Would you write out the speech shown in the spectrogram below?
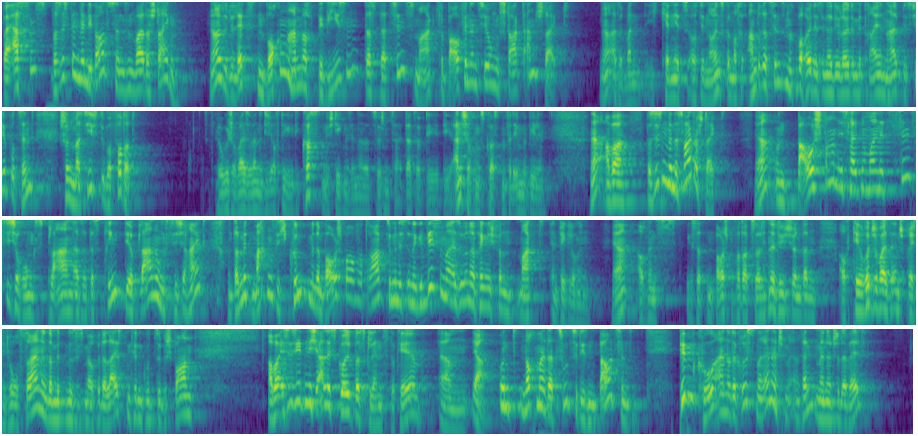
Weil erstens, was ist denn, wenn die Bauzinsen weiter steigen? Ja, also die letzten Wochen haben noch bewiesen, dass der Zinsmarkt für Baufinanzierung stark ansteigt. Ja, also man, ich kenne jetzt aus den 90ern noch andere Zinsen, aber heute sind ja die Leute mit dreieinhalb bis vier Prozent schon massivst überfordert. Logischerweise, wenn natürlich auch die, die Kosten gestiegen sind in der Zwischenzeit, also die, die Anschaffungskosten für die Immobilien. Ja, aber was ist denn, wenn das weiter steigt? Ja, und Bausparen ist halt nun mal ein Zinssicherungsplan. Also das bringt dir Planungssicherheit und damit machen sich Kunden mit einem Bausparvertrag zumindest in einer gewissen Weise unabhängig von Marktentwicklungen. Ja, auch wenn es, wie gesagt, ein Bausparvertrag sollte natürlich schon dann auch theoretischerweise entsprechend hoch sein und damit muss ich es mir auch wieder leisten können, gut zu besparen. Aber es ist eben nicht alles Gold, was glänzt, okay? Ähm, ja, und nochmal dazu zu diesen Bauzinsen. PIMCO, einer der größten Rentenmanager der Welt,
